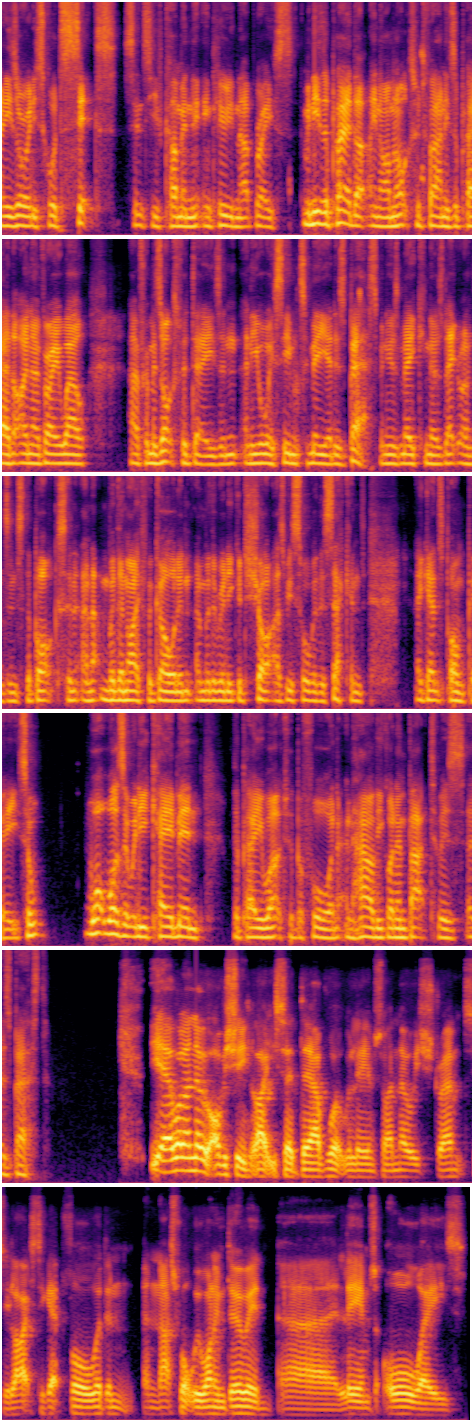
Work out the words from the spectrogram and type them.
and he's already scored six since you've come in, including that brace. I mean, he's a player that you know I'm an Oxford fan. He's a player that I know very well uh, from his Oxford days, and, and he always seemed to me at his best when he was making those late runs into the box and, and with a knife for goal and, and, with a really good shot, as we saw with the second against Pompey. So, what was it when you came in, the player you worked with before, and, and how have you got him back to his, his best? Yeah, well, I know obviously, like you said, there I've worked with Liam, so I know his strengths. He likes to get forward, and and that's what we want him doing. Uh, Liam's always,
